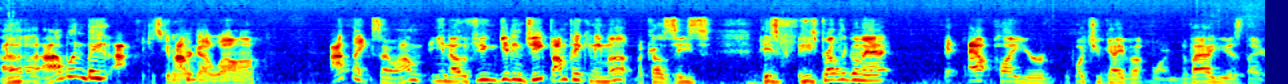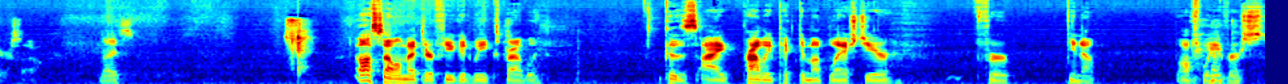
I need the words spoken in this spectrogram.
Uh, I wouldn't be. I, think it's going to I'm- work out well, huh? I think so. I'm. You know, if you can get him cheap, I'm picking him up because he's he's he's probably going to outplay your what you gave up for him. The value is there. So Nice. I'll sell him after a few good weeks, probably. Because I probably picked him up last year for, you know, off waivers.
